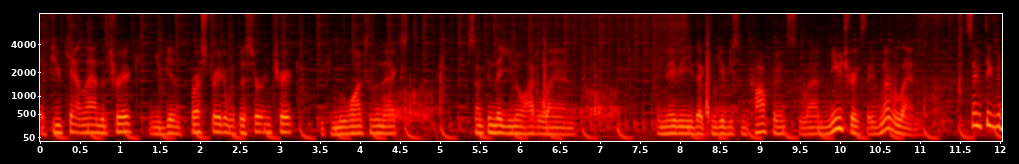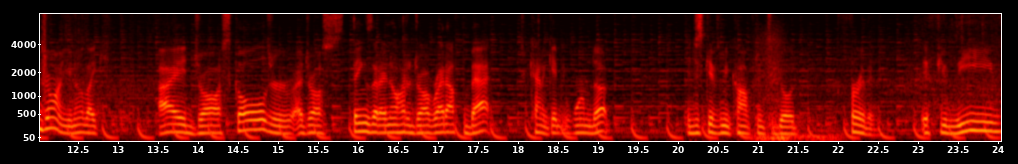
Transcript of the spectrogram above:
If you can't land the trick and you're getting frustrated with a certain trick, you can move on to the next, something that you know how to land, and maybe that can give you some confidence to land new tricks that you've never landed. Same thing with drawing, you know, like I draw skulls or I draw things that I know how to draw right off the bat to kind of get me warmed up. It just gives me confidence to go further. If you leave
